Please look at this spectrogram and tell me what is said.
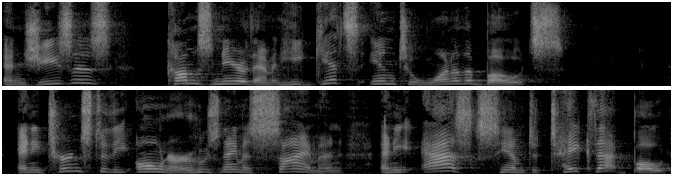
And Jesus comes near them and he gets into one of the boats and he turns to the owner, whose name is Simon, and he asks him to take that boat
